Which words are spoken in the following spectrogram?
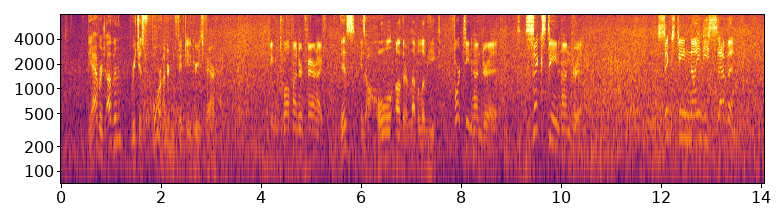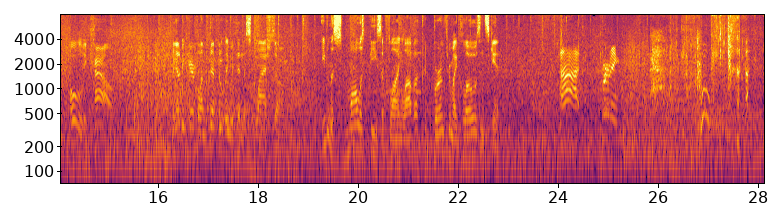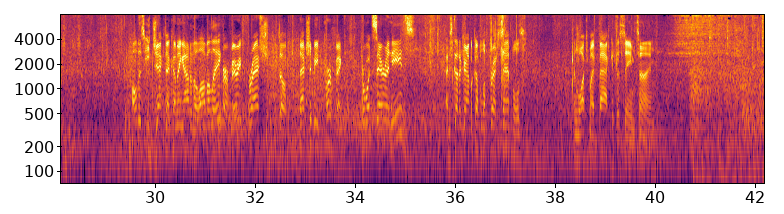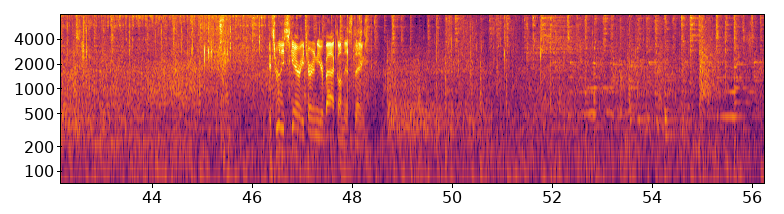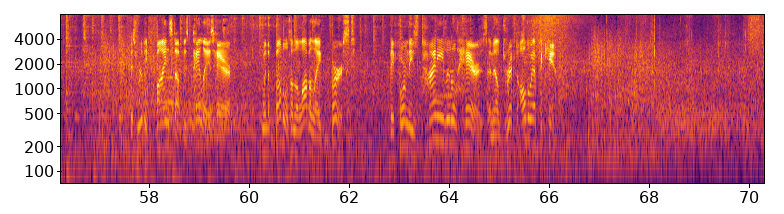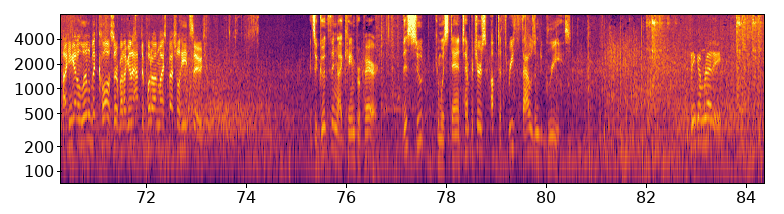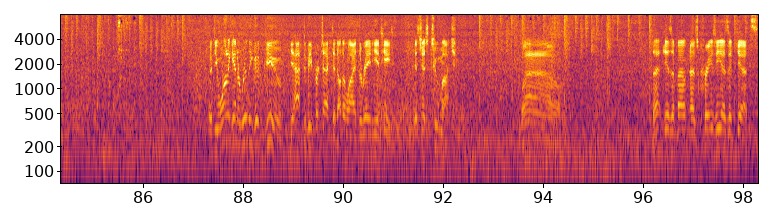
The average oven reaches 450 degrees Fahrenheit. 1200 Fahrenheit. This is a whole other level of heat. 1400, 1600, 1697. Holy cow. I gotta be careful, I'm definitely within the splash zone. Even the smallest piece of flying lava could burn through my clothes and skin. Ah, it's burning. All this ejecta coming out of the lava lake are very fresh, so that should be perfect for what Sarah needs. I just gotta grab a couple of fresh samples and watch my back at the same time. It's really scary turning your back on this thing. This really fine stuff is Pele's hair. When the bubbles on the lava lake burst, they form these tiny little hairs and they'll drift all the way up to camp. I can get a little bit closer, but I'm gonna have to put on my special heat suit. It's a good thing I came prepared. This suit can withstand temperatures up to 3,000 degrees. I think I'm ready. If you want to get a really good view, you have to be protected, otherwise the radiant heat is just too much. Wow. That is about as crazy as it gets.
